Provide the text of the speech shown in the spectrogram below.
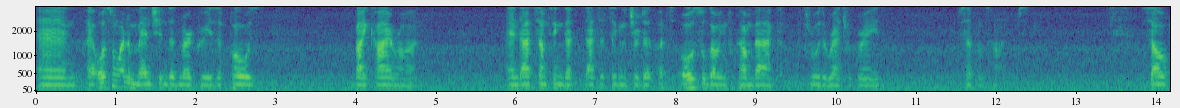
And I also want to mention that Mercury is opposed by Chiron and that's something that that's a signature that's also going to come back through the retrograde several times so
